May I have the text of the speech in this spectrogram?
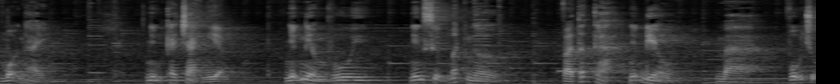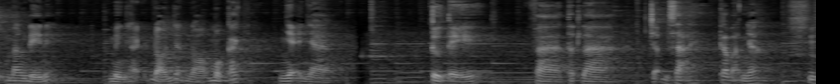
mỗi ngày những cái trải nghiệm những niềm vui những sự bất ngờ và tất cả những điều mà vũ trụ mang đến ấy, mình hãy đón nhận nó một cách nhẹ nhàng tử tế và thật là chậm rãi các bạn nhé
